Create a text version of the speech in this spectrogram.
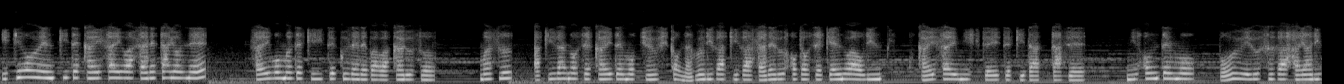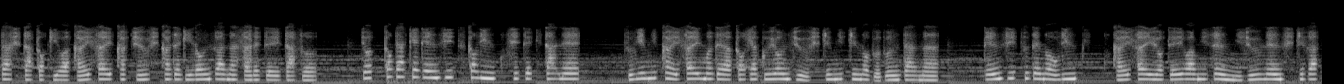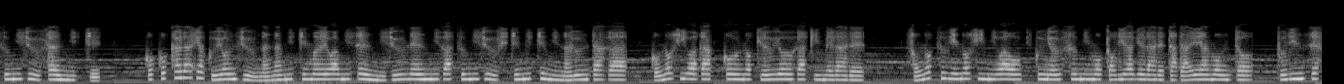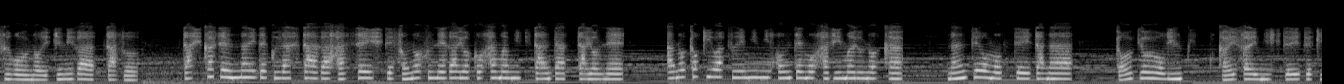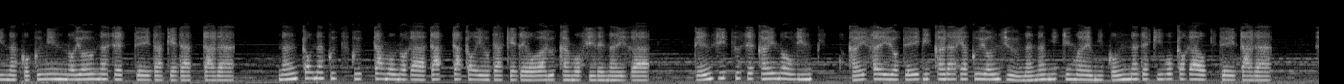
一応延期で開催はされたよね最後まで聞いてくれればわかるぞ。まず、アキラの世界でも中止と殴り書きがされるほど世間はオリンピック開催に否定的だったぜ。日本でも、某ウイルスが流行り出した時は開催か中止かで議論がなされていたぞ。ちょっとだけ現実とリンクしてきたね。次に開催まであと147日の部分だな。現実でのオリンピック開催予定は2020年7月23日。ここから147日前は2020年2月27日になるんだが、この日は学校の休養が決められ、その次の日には大きくニュースにも取り上げられたダイヤモンド、プリンセス号の一味があったぞ。確か船内でクラスターが発生してその船が横浜に来たんだったよね。あの時はついに日本でも始まるのか。なんて思っていたな東京オリンピック開催に否定的な国民のような設定だけだったら、なんとなく作ったものが当たったというだけで終わるかもしれないが、現実世界のオリンピック開催予定日から147日前にこんな出来事が起きていたら、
